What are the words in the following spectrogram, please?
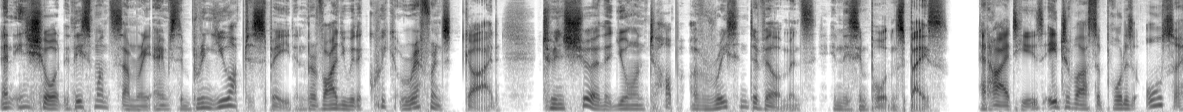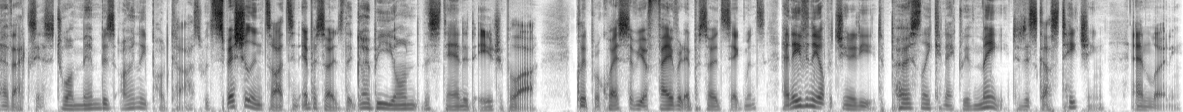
And in short, this month's summary aims to bring you up to speed and provide you with a quick reference guide to ensure that you're on top of recent developments in this important space. At higher tiers, each of our supporters also have access to a members only podcast with special insights and episodes that go beyond the standard ERRR, clip requests of your favourite episode segments, and even the opportunity to personally connect with me to discuss teaching and learning.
